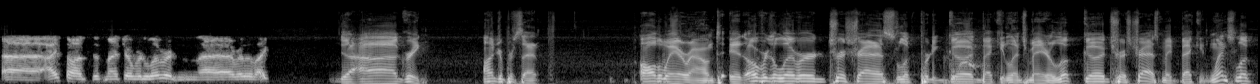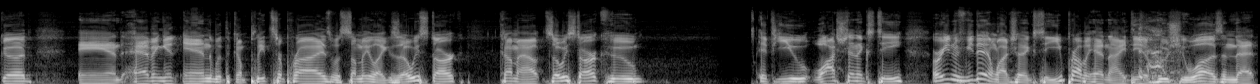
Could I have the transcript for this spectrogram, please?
uh, I thought this match over delivered, and uh, I really liked. it. Yeah, I agree. 100%. All the way around. It over delivered. Trish Stratus looked pretty good. Becky Lynch made her look good. Trish Stratus made Becky Lynch look good. And having it end with a complete surprise with somebody like Zoey Stark come out. Zoey Stark, who, if you watched NXT, or even if you didn't watch NXT, you probably had an idea of who she was and that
